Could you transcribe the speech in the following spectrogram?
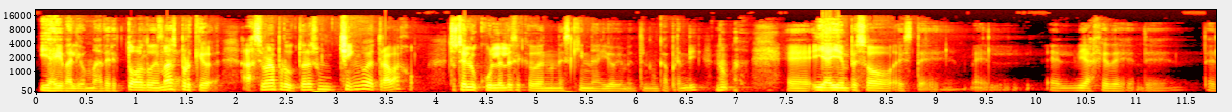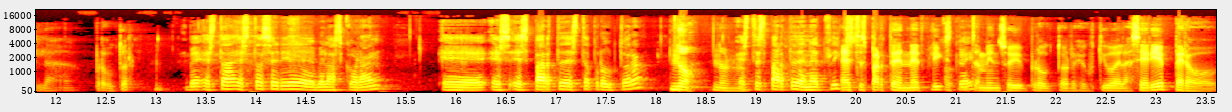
Y ahí valió madre todo lo demás, porque hacer una productora es un chingo de trabajo. Entonces el ukulele se quedó en una esquina y obviamente nunca aprendí, ¿no? Eh, y ahí empezó este, el, el viaje de, de, de la productora. Esta, esta serie Velascorán eh, ¿es, ¿es, parte de esta productora? No, no, no. ¿Este es parte de Netflix? Este es parte de Netflix. También soy productor ejecutivo de la serie, pero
